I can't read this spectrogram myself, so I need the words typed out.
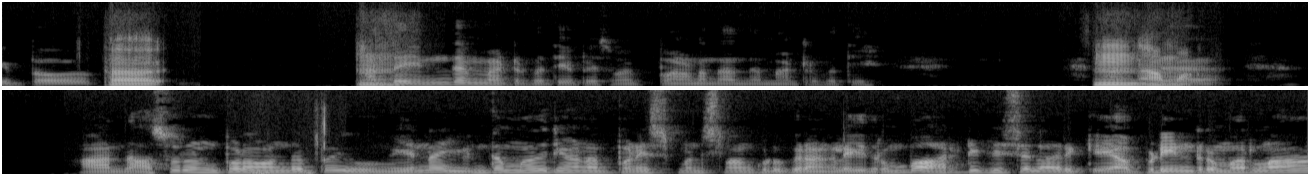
இப்போ அந்த இந்த மேட்டர் பத்தியே பேசுவோம். இப்போ நடந்த அந்த மேட்டர் பத்தி. ம் ஆமா. அந்த அசுரன் படம் வந்தப்ப இவங்க என்ன இந்த மாதிரியான பனிஷ்மெண்ட்ஸ்லாம் கொடுக்குறாங்களே இது ரொம்ப ஆர்டிஃபிஷியலாக இருக்கே அப்படின்ற மாதிரிலாம்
